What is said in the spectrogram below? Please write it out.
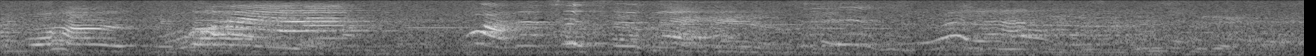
你摸它的时候哇这次是谁是你一个人是自己一个人是自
